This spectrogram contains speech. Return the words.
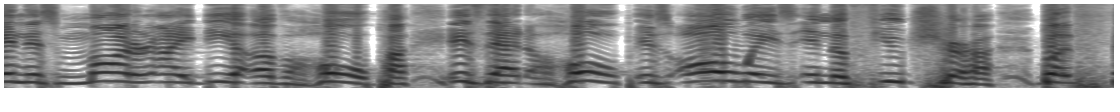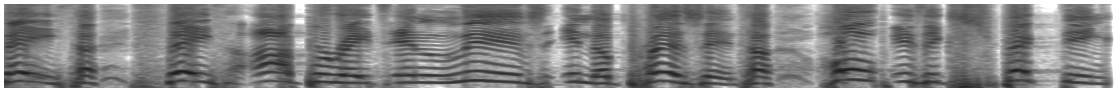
and this modern idea of hope is that hope is always in the future, but faith, faith operates and lives in the present. hope is expecting,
